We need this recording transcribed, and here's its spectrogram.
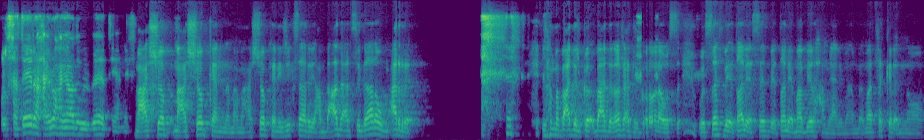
والختيرة حيروحوا يقعدوا بالبيت يعني. ف... مع الشوب مع الشوب كان مع الشوب كان يجيك صار عم بعدعد سيجاره ومعرق. لما بعد الكو... بعد رجعت الكورونا والصيف بإيطاليا الصيف بإيطاليا ما بيرحم يعني ما, ما تفكر إنه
